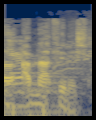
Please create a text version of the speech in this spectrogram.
Uh, I'm not finished.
